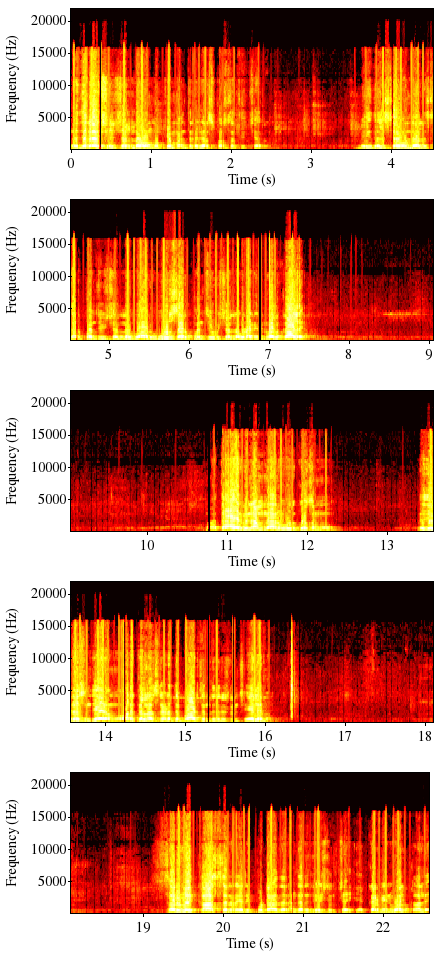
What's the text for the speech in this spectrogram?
రిజర్వేషన్లో ముఖ్యమంత్రి గారు స్పష్టత ఇచ్చారు. మీకు తెలిసే ఉండాలి సర్పంచ్ విషయంలో వారి ఊరు సర్పంచ్ విషయంలో కూడా ఆయన ఇన్వాల్వ్ కాలే. మా తాయారు నమ్మదాని ఊరి కోసము. రిజర్వేషన్ చేయడము అరకల్ నష్టడితే భారతీయ రిజర్వేషన్ చేయలేము. సర్వే కాస్ట్ సర్వే రిపోర్ట్ ఆధారంగా రిజర్వేషన్ వచ్చాయి. ఎక్కడ ఇన్వాల్వ్ కాలే.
